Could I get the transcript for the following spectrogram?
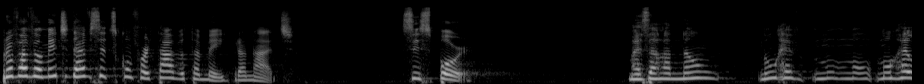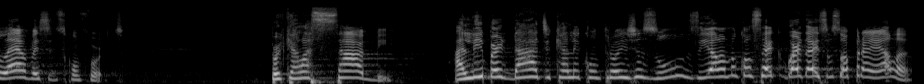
Provavelmente deve ser desconfortável também para a Nádia se expor. Mas ela não, não, não, não, não releva esse desconforto. Porque ela sabe a liberdade que ela encontrou em Jesus e ela não consegue guardar isso só para ela.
